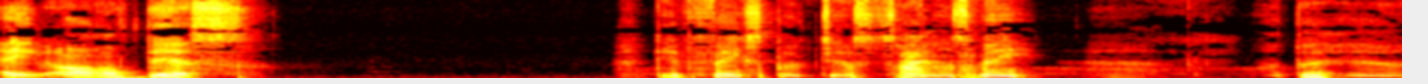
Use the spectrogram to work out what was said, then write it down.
ate all this? Did Facebook just silence me? What the hell?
